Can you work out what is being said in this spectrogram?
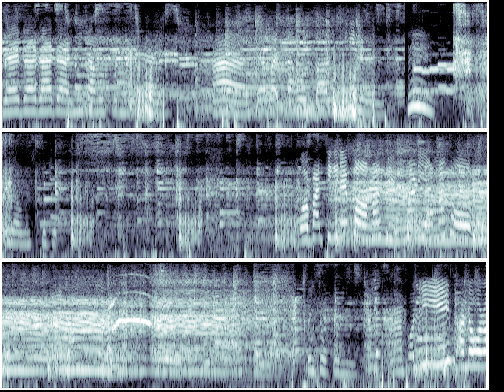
dah, dah, dah, dah. Ni sama pun kan? Ha, selamat tahun baru kita. Hmm. Ya, mesti sekejap. Buat pakcik kita apa? Pakcik, mari lah masuk. Ah, Pintu pun. Ha, polis, ada orang.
